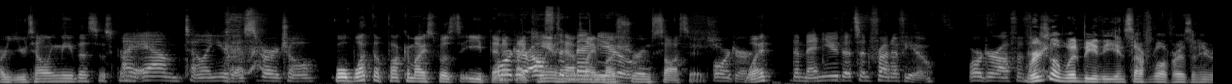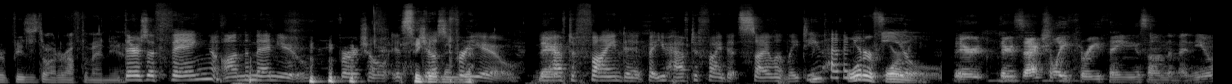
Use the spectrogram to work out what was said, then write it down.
Are you telling me this, Iskra? I am telling you this, Virgil. Well, what the fuck am I supposed to eat then Order if I off can't the have menu. my mushroom sausage? Order. What? The menu that's in front of you. Order off of it. Virgil would be the insufferable person who refuses to order off the menu. There's a thing on the menu, Virgil. It's just for menu. you. You There. have to find it, but you have to find it silently. Do you have any Order for me. There, there's actually three things on the menu.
